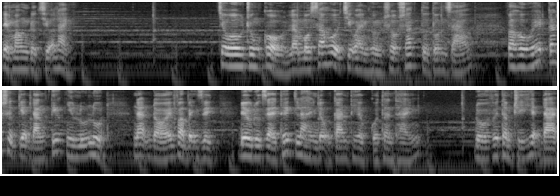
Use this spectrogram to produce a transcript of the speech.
để mong được chữa lành. Châu Âu Trung Cổ là một xã hội chịu ảnh hưởng sâu sắc từ tôn giáo và hầu hết các sự kiện đáng tiếc như lũ lụt, nạn đói và bệnh dịch đều được giải thích là hành động can thiệp của thần thánh. Đối với tâm trí hiện đại,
